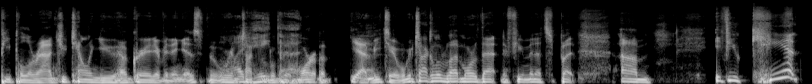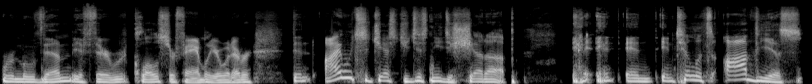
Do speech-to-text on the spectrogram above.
people around you telling you how great everything is. But we're going to talk a little that. bit more about. Yeah, yeah, me too. We're going to talk a little bit more of that in a few minutes. But um, if you can't remove them, if they're close or family or whatever, then I would suggest you just need to shut up, and, and, and until it's obvious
